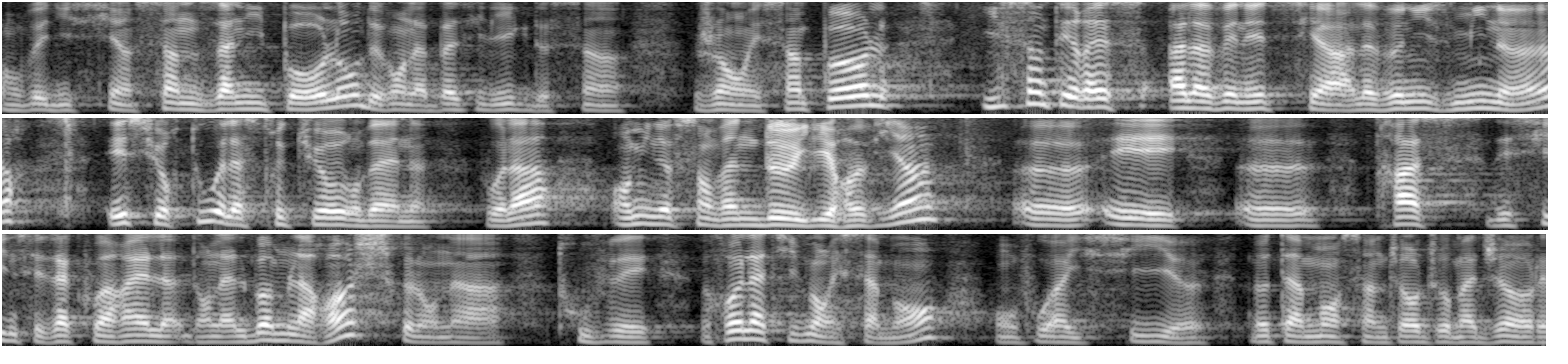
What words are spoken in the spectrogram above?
en vénitien San Zanipolo, devant la basilique de Saint-Jean et Saint-Paul. Il s'intéresse à la Venezia, à la Venise mineure, et surtout à la structure urbaine. Voilà, en 1922, il y revient euh, et euh, trace, dessine ses aquarelles dans l'album La Roche, que l'on a trouvé relativement récemment. On voit ici euh, notamment San Giorgio Maggiore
